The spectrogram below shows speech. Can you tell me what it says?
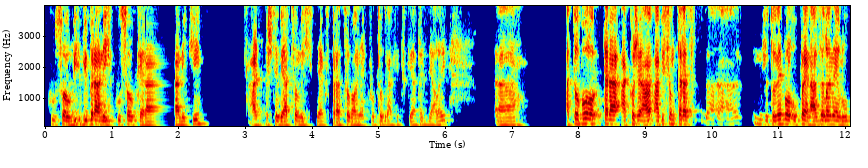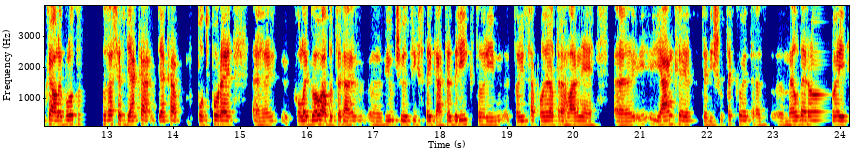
kusov, vybraných kusov keramiky a ešte viac som ich nejak spracoval, nejak fotograficky a tak ďalej. A to bolo teda, akože, aby som teraz, že to nebolo úplne na zelenej lúke, ale bolo to zase vďaka, vďaka podpore kolegov, alebo teda vyučujúcich z tej katedry, ktorý, ktorý sa podaril teda hlavne Janke, tedy Šutekovej, teraz Melnerovej,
